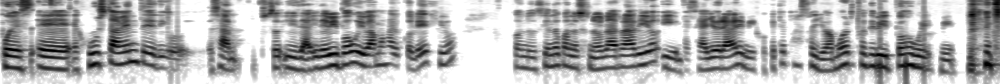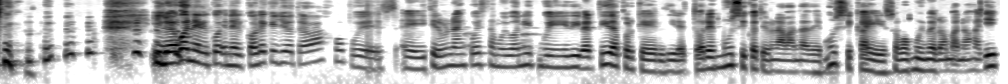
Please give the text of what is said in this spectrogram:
pues eh, justamente digo, o sea, y David Bowie íbamos al colegio conduciendo cuando sonó la radio y empecé a llorar y me dijo, ¿qué te pasa? Yo ha muerto David Bowie. y luego en el, en el cole que yo trabajo, pues eh, hicieron una encuesta muy bonita, muy divertida, porque el director es músico, tiene una banda de música y somos muy melómanos allí.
